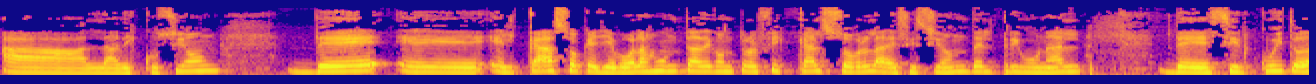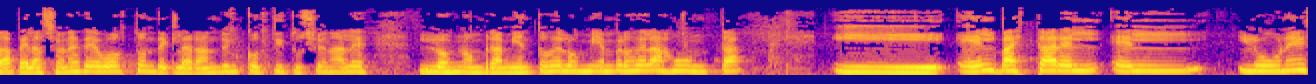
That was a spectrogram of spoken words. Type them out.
a la discusión de eh, el caso que llevó la Junta de Control Fiscal sobre la decisión del Tribunal de Circuito de Apelaciones de Boston declarando inconstitucionales los nombramientos de los miembros de la Junta y él va a estar el, el lunes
